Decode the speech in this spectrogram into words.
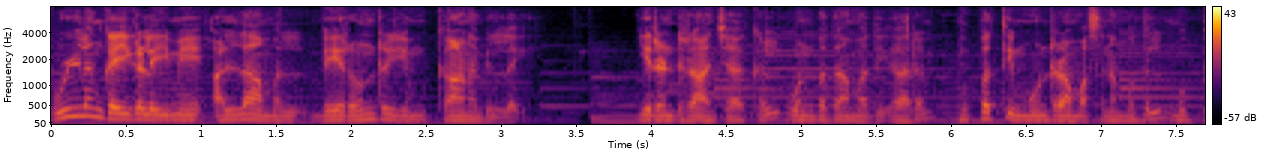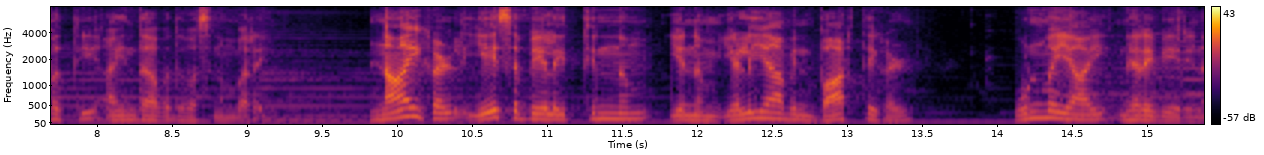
உள்ளங்கைகளையுமே அல்லாமல் வேறொன்றையும் காணவில்லை. இரண்டு ராஜாக்கள் ஒன்பதாம் அதிகாரம் முப்பத்தி மூன்றாம் வசனம் முதல் முப்பத்தி ஐந்தாவது வசனம் வரை. நாய்கள் ஏசபேலை தின்னும் என்னும் எளியாவின் வார்த்தைகள் உண்மையாய் நிறைவேறின.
